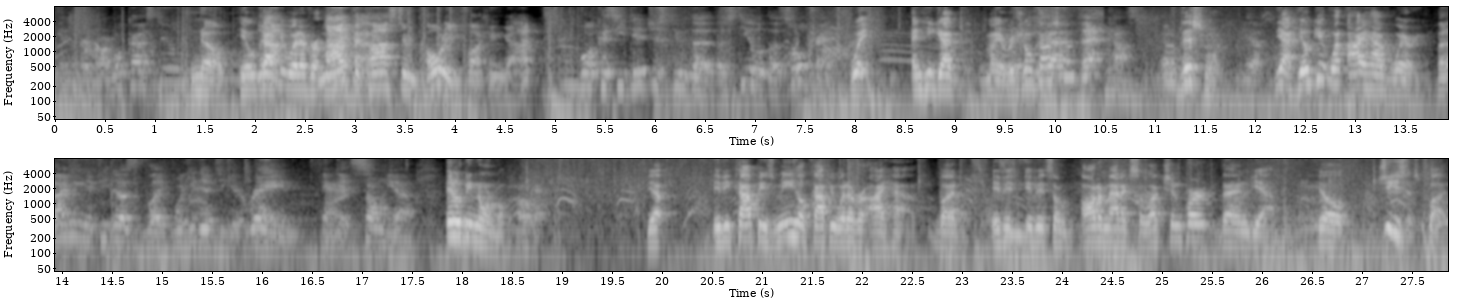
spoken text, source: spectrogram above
her normal costume? No, he'll copy whatever Not I the have. costume Cody fucking got. Well, because he did just do the the steel the soul transfer. Wait, and he got my original He got costume. that costume. This one. Yeah. Yeah, he'll get what I have wearing. But I mean, if he does like what he did to get Rain and get Sonya, It'll be normal. okay. Yep. If he copies me, he'll copy whatever I have. But if it if it's an automatic selection part, then yeah, he'll. Jesus, bud.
